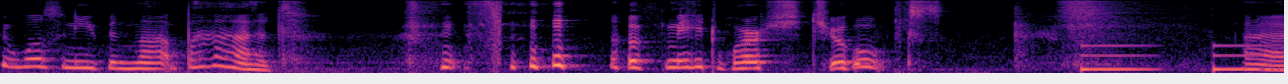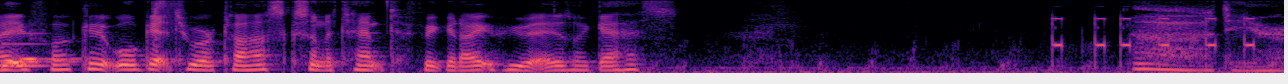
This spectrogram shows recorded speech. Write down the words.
It wasn't even that bad. I've made worse jokes. Alright, fuck it. We'll get to our tasks and attempt to figure out who it is, I guess. Ah, oh, dear.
